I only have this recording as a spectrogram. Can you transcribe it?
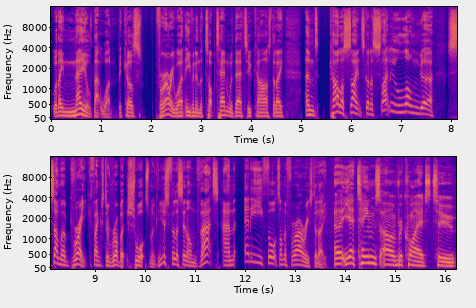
well, they nailed that one because Ferrari weren't even in the top 10 with their two cars today. And Carlos Sainz got a slightly longer summer break thanks to Robert Shwartzman. Can you just fill us in on that? And any thoughts on the Ferraris today? Uh, yeah, teams are required to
